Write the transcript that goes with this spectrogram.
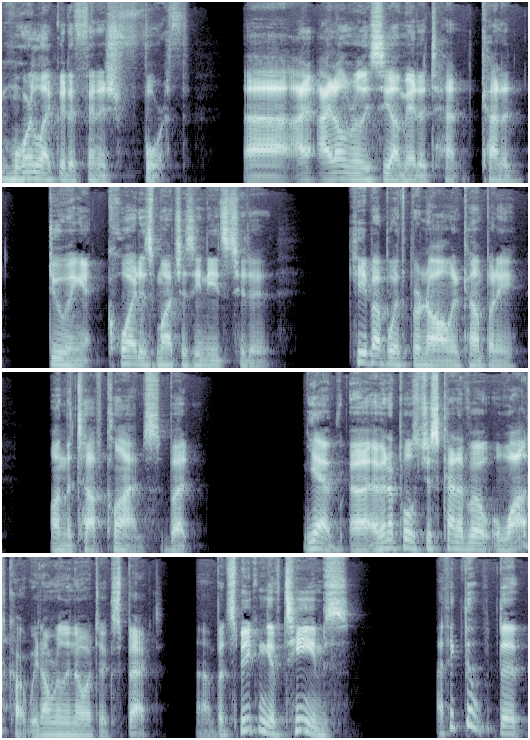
more likely to finish fourth. Uh, I, I, don't really see Almeida t- kind of doing it quite as much as he needs to to keep up with Bernal and company on the tough climbs. But yeah, uh, Evenepoel's just kind of a, a, wild card. We don't really know what to expect. Uh, but speaking of teams, I think the, the,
